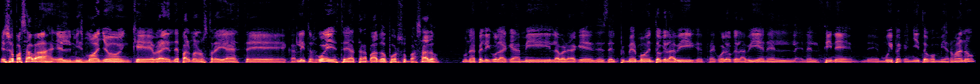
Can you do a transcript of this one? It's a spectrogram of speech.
Eso pasaba el mismo año en que Brian De Palma nos traía este Carlitos Güey, este atrapado por su pasado. Una película que a mí, la verdad que desde el primer momento que la vi, recuerdo que la vi en el, en el cine eh, muy pequeñito con mi hermano,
